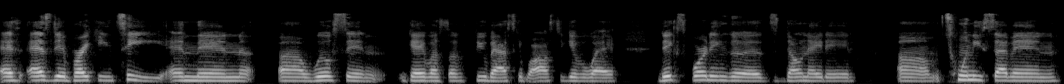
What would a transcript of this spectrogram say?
as as did BreakingT, and then uh, Wilson gave us a few basketballs to give away. Dick Sporting Goods donated um, 27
